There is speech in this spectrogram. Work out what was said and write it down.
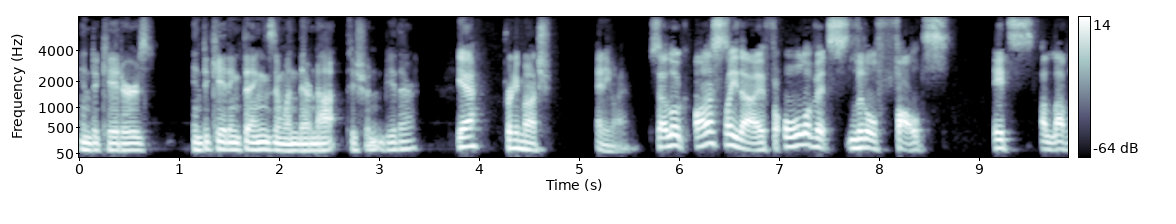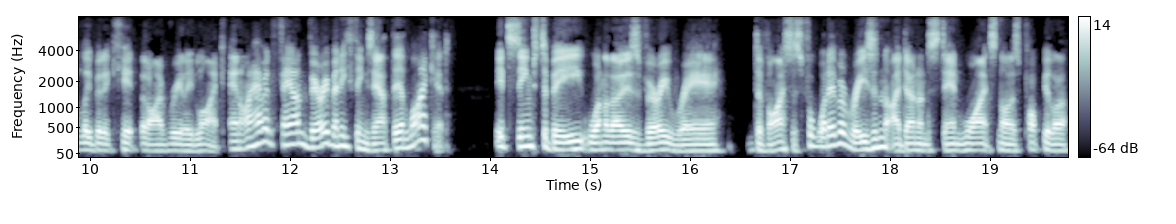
indicators indicating things, and when they're not, they shouldn't be there. Yeah, pretty much. Anyway, so look, honestly though, for all of its little faults, it's a lovely bit of kit that I really like, and I haven't found very many things out there like it. It seems to be one of those very rare devices for whatever reason. I don't understand why it's not as popular.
